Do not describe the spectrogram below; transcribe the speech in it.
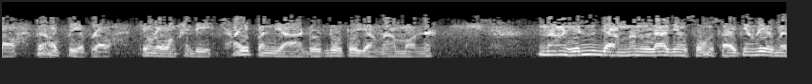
เราแล้วเอาเปรียบเราจงระวังให้ดี ใช้ปัญญาดูดูตัวอย่างนามอนนะ นางเห็นอย่างนั้นแล้วยังสงสัยยังเรียกแม่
